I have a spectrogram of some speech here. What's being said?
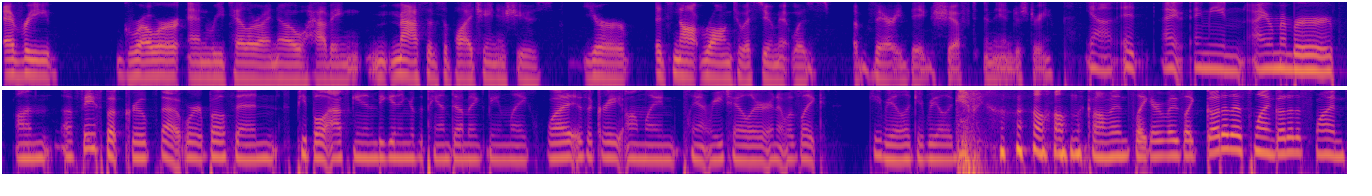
every grower and retailer I know having massive supply chain issues, you're it's not wrong to assume it was a very big shift in the industry. Yeah, it I I mean, I remember on a Facebook group that we're both in, people asking in the beginning of the pandemic being like, "What is a great online plant retailer?" and it was like Gabriella, Gabriella, Gabriella on the comments. Like everybody's like, "Go to this one, go to this one." And,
